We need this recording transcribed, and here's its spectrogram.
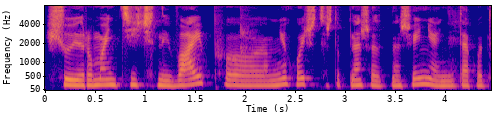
еще и романтичный вайб. Мне хочется, чтобы наши отношения, они так вот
